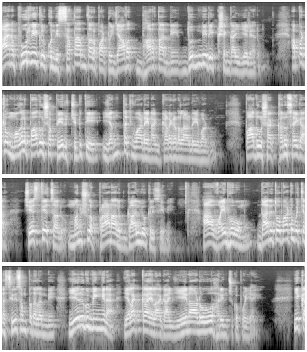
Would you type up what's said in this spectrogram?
ఆయన పూర్వీకులు కొన్ని శతాబ్దాల పాటు యావత్ భారతాన్ని దుర్నిరీక్షంగా ఏలారు. అప్పట్లో మొఘల్ పాదూషా పేరు చెబితే ఎంతటి వాడైనా గడగడలాడేవాడు. పాదూషా కనుసైగా చేస్తే చాలు మనుషుల ప్రాణాలు గాలిలో కలిసేవి. ఆ వైభవము దానితో పాటు వచ్చిన సిరి సంపదలన్నీ ఏనుగు మింగిన ఎలక్కాయలాగా ఏనాడో హరించుకుపోయాయి. ఇక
